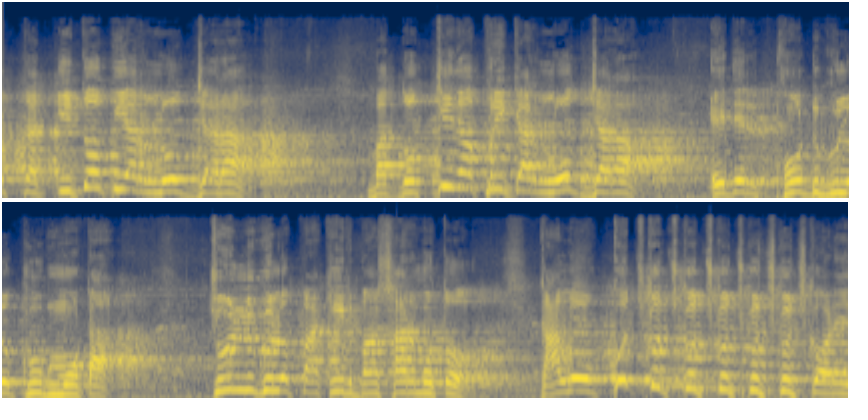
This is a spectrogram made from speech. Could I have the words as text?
অর্থাৎ ইথোপিয়ার লোক যারা বা দক্ষিণ আফ্রিকার লোক যারা, এদের ঠোঁটগুলো খুব মোটা, চুলগুলো পাখির বাসার মতো, কালো কুচকুচ কুচকুচ কুচকুচ করে,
